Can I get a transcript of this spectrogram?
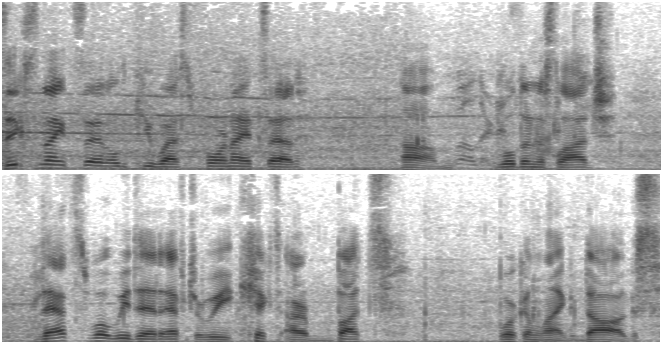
Six nights at Old Key West, four nights at um, Wilderness Wilderness Lodge. Lodge. That's what we did after we kicked our butts working like dogs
